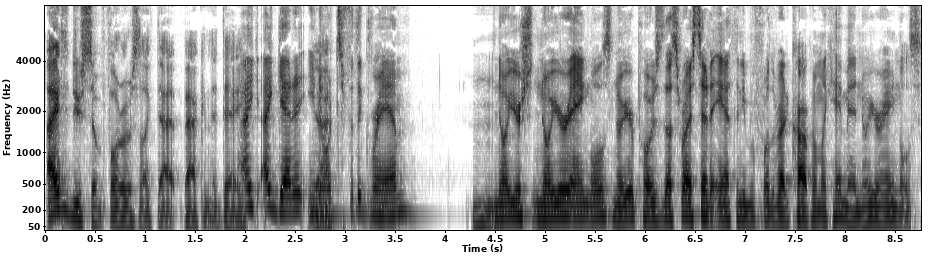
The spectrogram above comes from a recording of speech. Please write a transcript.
I had to do some photos like that back in the day. I, I get it. You know, it's for the gram. Know your know your angles, know your poses. That's what I said to Anthony before the red carpet. I'm like, hey man, know your angles.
